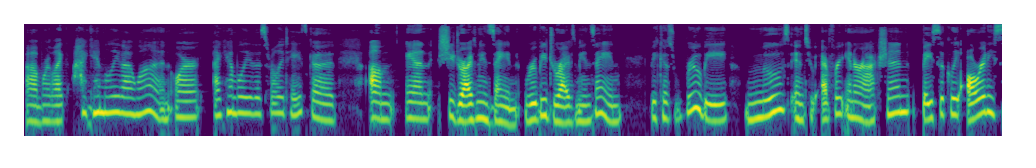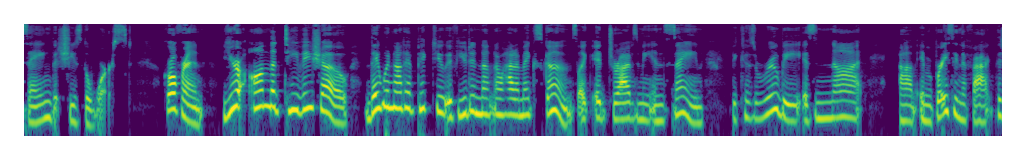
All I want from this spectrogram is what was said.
um, we're like, I can't believe I won, or I can't believe this really tastes good. Um, and she drives me insane. Ruby drives me insane because Ruby moves into every interaction basically already saying that she's the worst. Girlfriend, you're on the TV show. They would not have picked you if you did not know how to make scones. Like, it drives me insane because Ruby is not. Um, embracing the fact that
